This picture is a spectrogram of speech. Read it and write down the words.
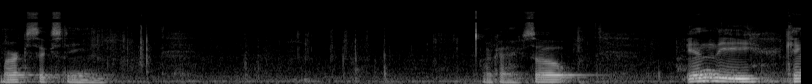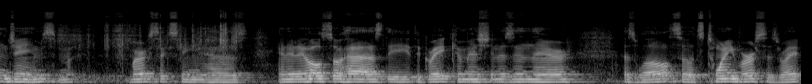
Mark 16. Okay, so in the King James, Mark 16 has, and it also has the, the Great Commission is in there as well. So it's 20 verses, right?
